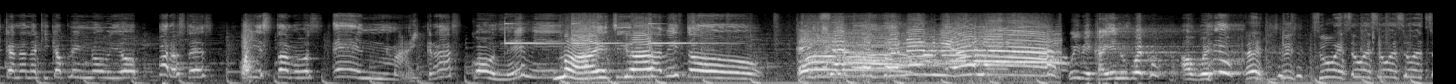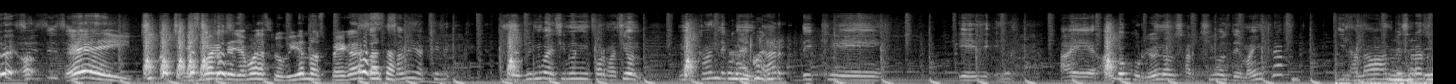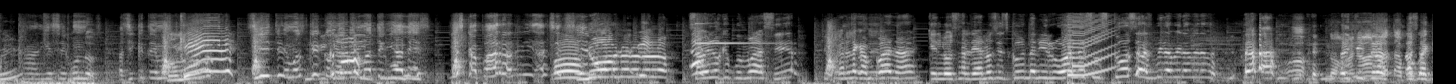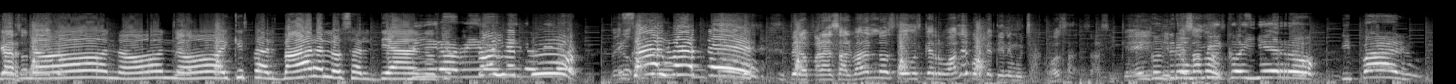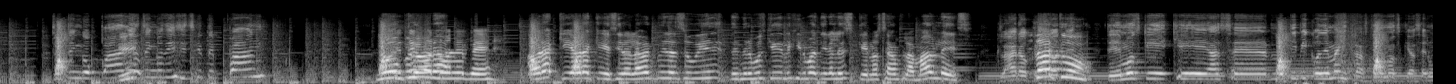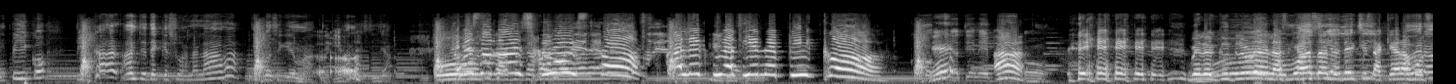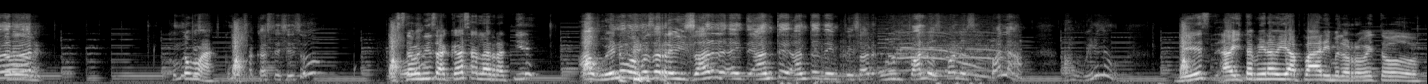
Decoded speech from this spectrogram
del canal aquí Play un nuevo video para ustedes. Hoy estamos en Minecraft con Emi. Minecraft. ¡Exacto, con Emi! ¡Hola! Uy, me caí en un hueco. Ah, bueno. Eh, Sube, sube, sube, sube, sube sí, sí, sí. ¡Ey! Chicos, chicos, Encima que te llevamos a subir, nos pegas. ¿Saben a qué? Les vengo a decir una información. Me acaban de comentar de que eh, eh, Algo ocurrió en los archivos de Minecraft y la lava va a empezar a subir cada 10 segundos. Así que tenemos ¿Cómo? que. Sí, tenemos que conseguir materiales y escapar al, Oh, cielo. no, no, no, no, no. ¿Sabes lo que podemos hacer? Tocar la campana, que los aldeanos se escondan y robarle sus cosas. Mira, mira, mira. Oh, no, Hay que no, no, a sacar. No, no, no, hay que salvar a los aldeanos. Mira, mira, ¡Oye mira, tú! Pero- ¡Sálvate! Pero para salvarlos tenemos que robarle porque tiene muchas cosas. Así que. Encontré empezamos. un pico de hierro y pan. Yo tengo pan, yo tengo 17 pan. No, Yo pero tengo ahora, nueve. ahora que, ahora que si la lava empieza a subir, tendremos que elegir materiales que no sean flamables. Claro, claro. Tenemos que, que hacer lo típico de Minecraft. Tenemos que hacer un pico, picar antes de que suba la lava y conseguir materiales y ya. Oh, ¡Eso no es justo! ¡Alexia tiene pico! ¿Cómo que ¿Eh? ya tiene pico? Ah. Me lo encontré en una de las ¿Cómo casas, Alexi? que saqueáramos A ver, a ver, a todo. ver. ¿Cómo, Toma. te- ¿Cómo sacaste eso? Estaba en esa casa, la ratié. Ah, bueno, vamos a revisar eh, antes, antes de empezar. Uy, palos, palos y pala. Ah, bueno. ¿Ves? Ahí también había par y me lo robé todo.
